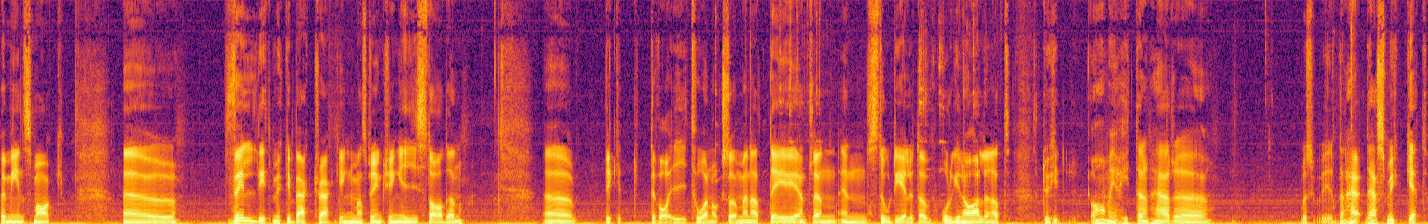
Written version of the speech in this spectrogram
för min smak. Uh, väldigt mycket backtracking när man springer kring i staden. Uh, vilket det var i tvåan också, men att det är egentligen en stor del av originalen att du ja, men jag hittar den här, uh, den här, det här smycket.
